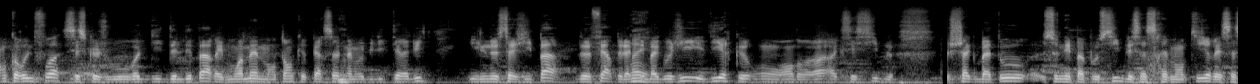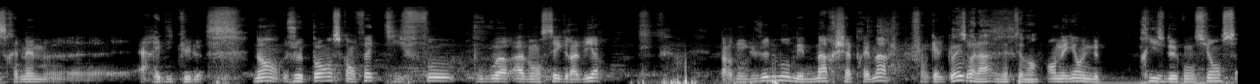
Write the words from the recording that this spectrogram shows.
encore une fois, c'est ce que je vous redis dès le départ, et moi-même, en tant que personne à mm. mobilité réduite, il ne s'agit pas de faire de la démagogie et dire qu'on rendra accessible chaque bateau. Ce n'est pas possible et ça serait mentir et ça serait même euh, ridicule. Non, je pense qu'en fait, il faut pouvoir avancer, gravir, pardon du jeu de mots, mais marche après marche, en quelque oui, sorte. voilà, exactement. En ayant une prise de conscience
